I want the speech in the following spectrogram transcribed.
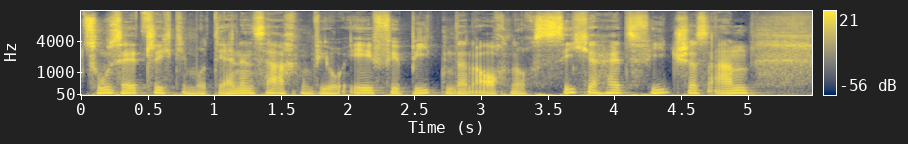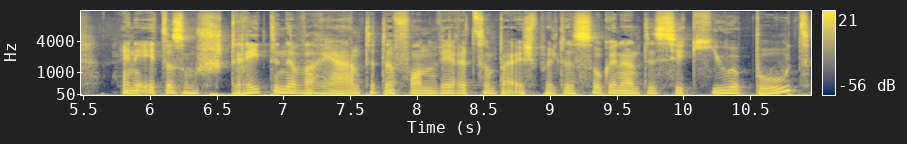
Zusätzlich die modernen Sachen wie UEFI bieten dann auch noch Sicherheitsfeatures an. Eine etwas umstrittene Variante davon wäre zum Beispiel das sogenannte Secure Boot.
